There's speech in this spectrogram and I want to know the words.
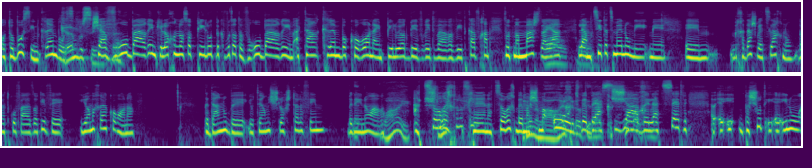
אוטובוסים, קרמבוס, קרמבוסים, שעברו בערים, כי לא יכולנו לעשות פעילות בקבוצות, עברו בערים, אתר קרמבו קורונה עם פעילויות בעברית וערבית, קו חם, זאת אומרת ממש זה היה וואו, וואו. להמציא את עצמנו מ- מ- אה, מחדש והצלחנו בתקופה הזאת, ויום אחרי הקורונה גדלנו ביותר משלושת אלפים. בני נוער. וואי, הצורך, 3,000? כן, הצורך במשמעות המערכת הזאת, זה ובעשייה. ולצאת, ו- אה, אה, פשוט היינו,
